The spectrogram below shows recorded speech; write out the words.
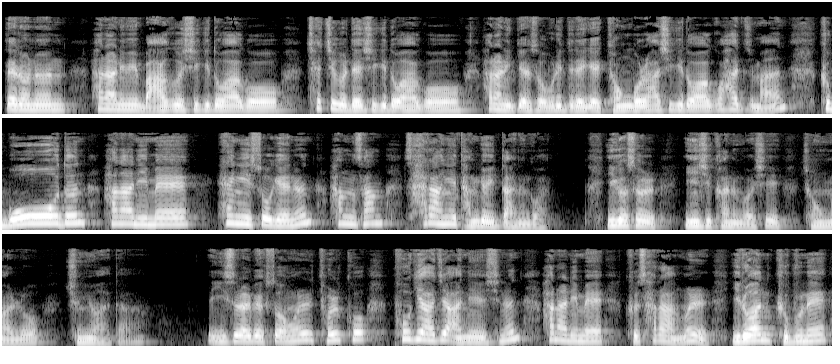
때로는 하나님이 막으시기도 하고 채찍을 내시기도 하고 하나님께서 우리들에게 경고를 하시기도 하고 하지만 그 모든 하나님의 행위 속에는 항상 사랑이 담겨 있다는 것. 이것을 인식하는 것이 정말로 중요하다. 이스라엘 백성을 결코 포기하지 아니하시는 하나님의 그 사랑을 이러한 그분의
